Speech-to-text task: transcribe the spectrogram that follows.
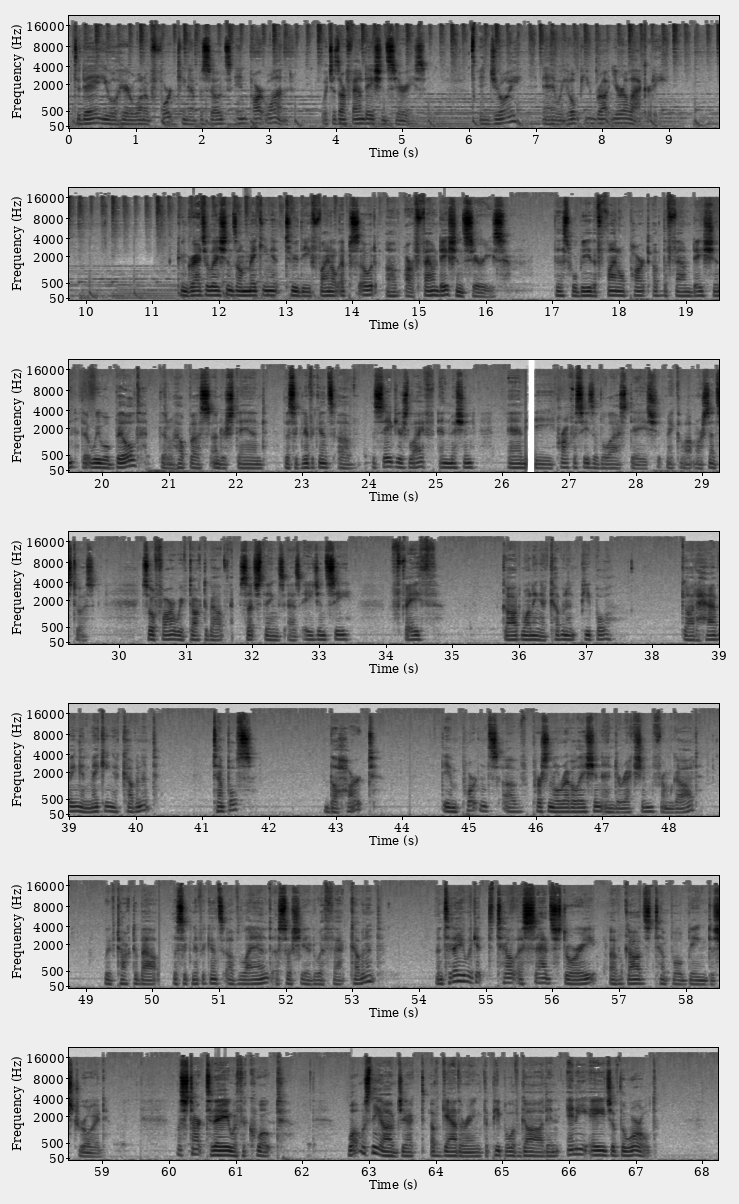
Today, you will hear one of 14 episodes in part one, which is our foundation series. Enjoy, and we hope you brought your alacrity. Congratulations on making it to the final episode of our foundation series. This will be the final part of the foundation that we will build that will help us understand the significance of the Savior's life and mission, and the prophecies of the last days should make a lot more sense to us. So far, we've talked about such things as agency, faith, God wanting a covenant people, God having and making a covenant, temples, the heart, the importance of personal revelation and direction from God. We've talked about the significance of land associated with that covenant. And today we get to tell a sad story of God's temple being destroyed. Let's start today with a quote. What was the object of gathering the people of God in any age of the world?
